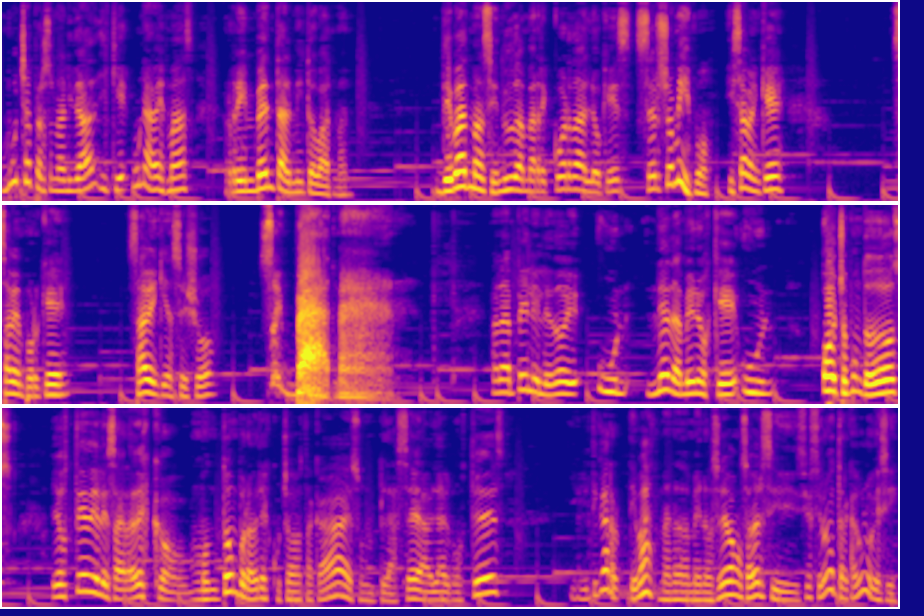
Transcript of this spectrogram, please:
mucha personalidad y que una vez más reinventa el mito Batman. The Batman sin duda me recuerda lo que es ser yo mismo. ¿Y saben qué? ¿Saben por qué? ¿Saben quién soy yo? ¡Soy Batman! A la peli le doy un nada menos que un 8.2. Y a ustedes les agradezco un montón por haber escuchado hasta acá. Es un placer hablar con ustedes y criticar de Batman nada menos. ¿eh? Vamos a ver si, si hacen otra. Calculo que sí.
